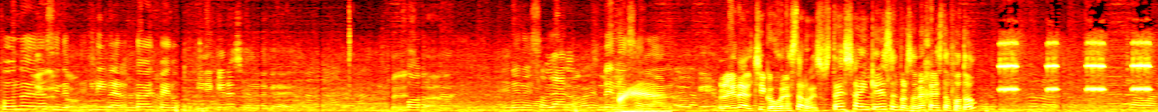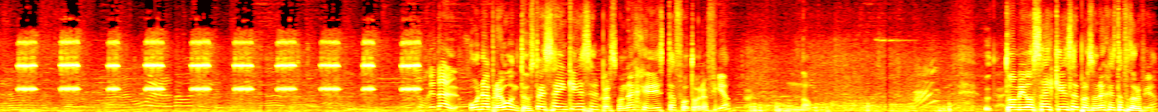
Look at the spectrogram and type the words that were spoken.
fue uno de los que libertó el Perú. ¿Y de qué nacionalidad era? Venezolano. Venezolano. Venezolano. Hola, ¿qué tal, chicos? Buenas tardes. ¿Ustedes saben quién es el personaje de esta foto? ¿Qué tal? Una pregunta. ¿Ustedes saben quién es el personaje de esta fotografía? No. ¿Tu amigo sabes quién es el personaje de esta fotografía?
